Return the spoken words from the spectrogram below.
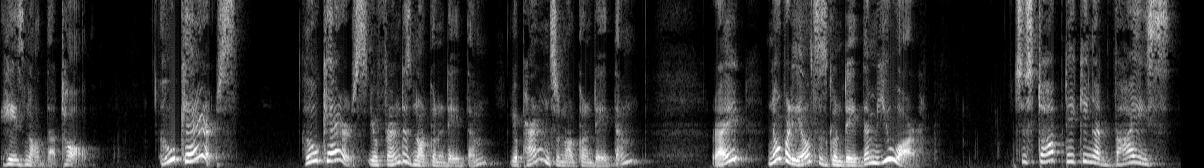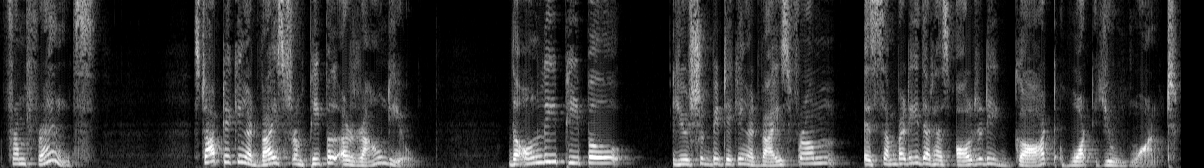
he's not that tall, who cares? Who cares? Your friend is not going to date them. Your parents are not going to date them, right? Nobody else is going to date them. You are. So stop taking advice from friends. Stop taking advice from people around you. The only people you should be taking advice from is somebody that has already got what you want.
